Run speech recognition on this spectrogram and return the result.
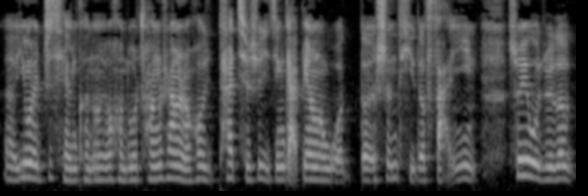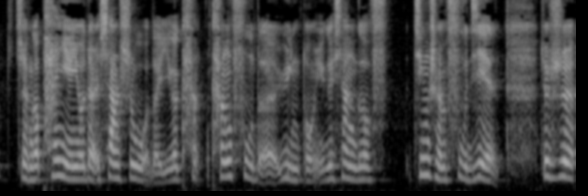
呃，因为之前可能有很多创伤，然后它其实已经改变了我的身体的反应，所以我觉得整个攀岩有点像是我的一个康康复的运动，一个像个。精神复健，就是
